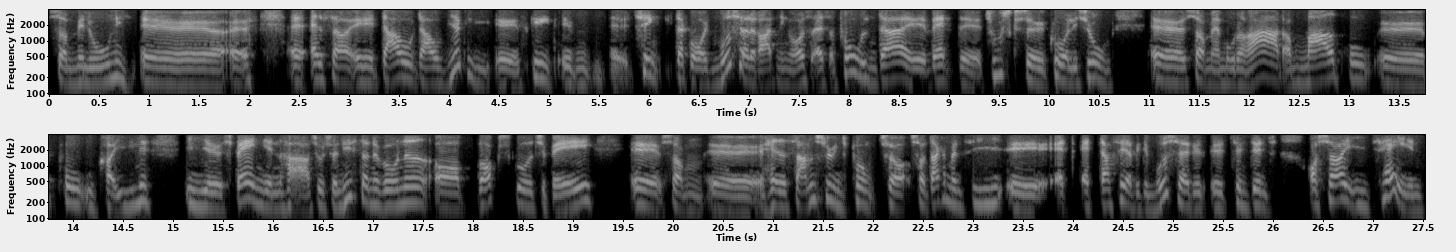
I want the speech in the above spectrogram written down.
som Meloni. Øh, øh, altså, øh, der, er jo, der er jo virkelig øh, sket øh, ting, der går i den modsatte retning også. Altså, Polen, der øh, vandt øh, Tusks øh, koalition øh, som er moderat og meget pro, øh, på Ukraine. I øh, Spanien har socialisterne vundet, og Vox gået tilbage. øh, som øh, havde samme synspunkt. Så, så der kan man sige, øh, at, at der ser vi det modsatte øh, tendens. Og så i Italien,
